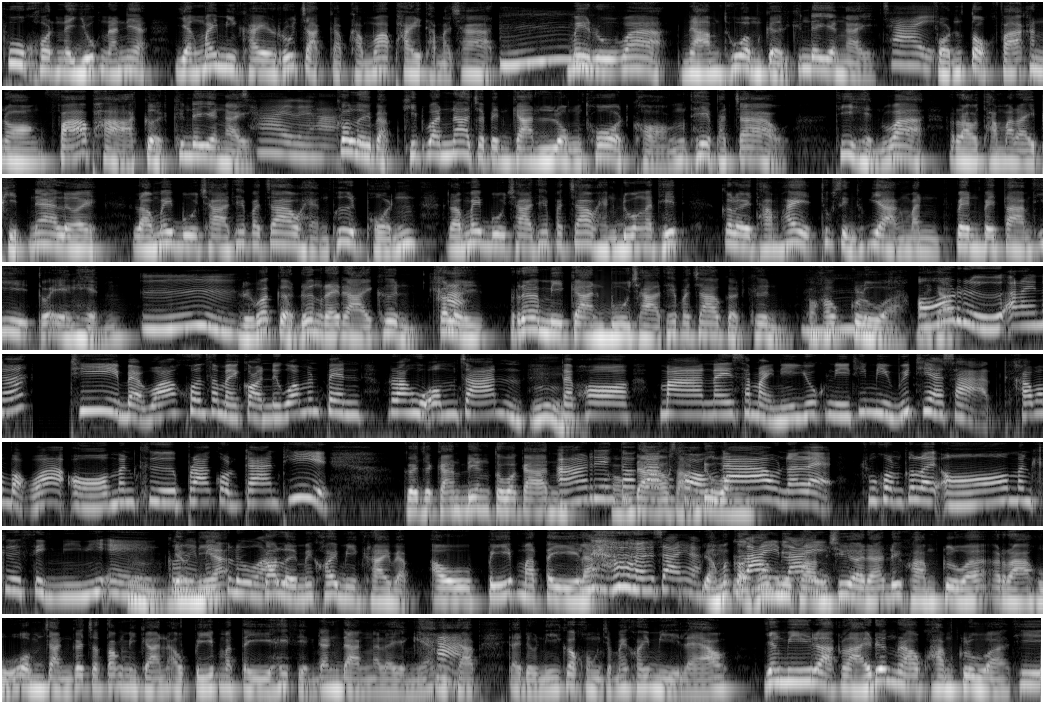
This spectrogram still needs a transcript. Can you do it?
ผู้คนในยุคนั้นเนี่ยยังไม่มีใครรู้จักกับคำว่าภัยธรรมชาติอืไม่รู้ว่าน้ำท่วมเกิดขึ้นได้ยังไงใช่ฝนตกฟ้าขนอง ฟ้าผ่าเกิดขึ้นได้ยังไง ใช่เลยค่ะ ก็เลยแบบคิดว่าน่าจะเป็นการลงโทษของเทพเจ้า ที่เห็นว่าเราทำอะไรผิดแน่เลย เราไม่บูชาเทพเจ้าแห่งพืชผล เราไม่บูชาเทพเจ้าแห่งดวงอาทิตย์ ก็เลยทำให้ทุกสิ่งทุกอย่างมันเป็นไปตามที่ตัวเองเห็นอืมหรือว่าเกิดเรื่องร้ายๆขึ้นค่ะก็เลยเริ่มมีการบูชาเทพเจ้าเกิดขึ้น เพราะเขากลัวอ๋อนะครับหรืออะไรนะที่แบบว่าคนสมัยก่อนนึกว่ามันเป็นราหูอมจันทร์อืมแต่พอมาในสมัยนี้ยุคนี้ที่มีวิทยาศาสตร์เขามาบอกว่า อ๋อ มันคือปรากฏการณ์ที่ เกิดจากการเรียงตัวกันอ่าเรียงขอต่งอดากันวสาขมองดวงดาวนั่นแหละ ทุกคนก็เลยอ๋อมันคือสิ่งนี้นี่เองอืมก็เดี๋ยเลวยไม่เนี้ยกลัวก็เลยไม่ค่อยมีใครแบบเอาปี๊บมาตีแล้วใช่ค่ะอย่างเมื่อก่อนไล่เขามีไล่ความเชื่อนะด้วยความกลัวราหูอมจันทร์ก็จะต้องมีการเอาปี๊บมาตีให้เสียงดัง ๆ อะไรอย่างเงี้ยค่ะนะครับแต่เดี๋ยวนี้ก็คงจะไม่ค่อยมีแล้ว ยังมีหลากหลายเรื่องราวความกลัวที่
